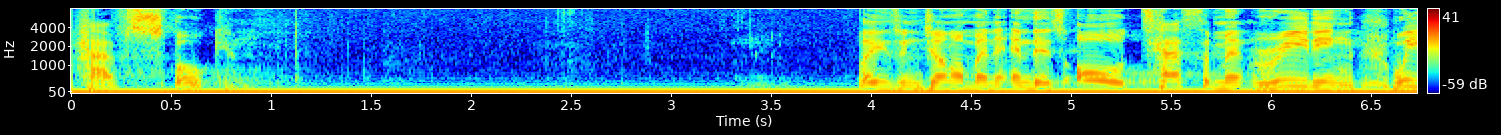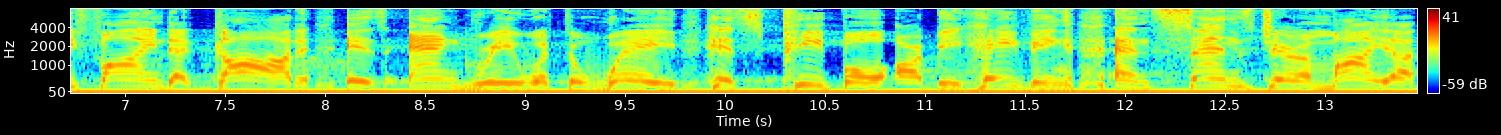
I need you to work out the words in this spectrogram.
have spoken. Ladies and gentlemen, in this Old Testament reading, we find that God is angry with the way his people are behaving and sends Jeremiah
